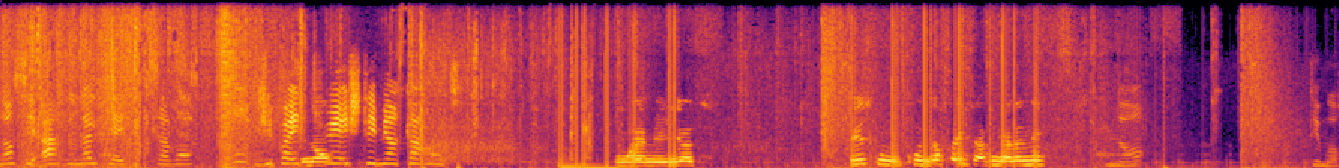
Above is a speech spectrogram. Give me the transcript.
Non, c'est Arsenal qui a été créé avant. Oh, J'ai pas été Non. tué, je t'ai mis un 40. Ouais, mais Elliot. Tu sais ce Counter-Strike, ça a combien d'années? Non. T'es mort.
